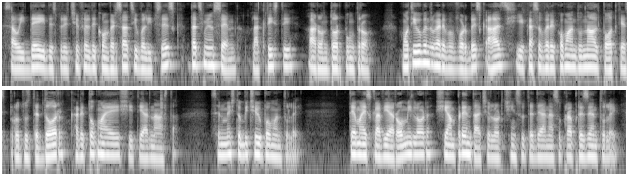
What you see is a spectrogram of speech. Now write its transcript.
sau idei despre ce fel de conversații vă lipsesc, dați-mi un semn la cristiarondor.ro Motivul pentru care vă vorbesc azi e ca să vă recomand un alt podcast produs de Dor, care tocmai a ieșit iarna asta. Se numește Obiceiul Pământului. Tema e sclavia romilor și amprenta celor 500 de ani asupra prezentului –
